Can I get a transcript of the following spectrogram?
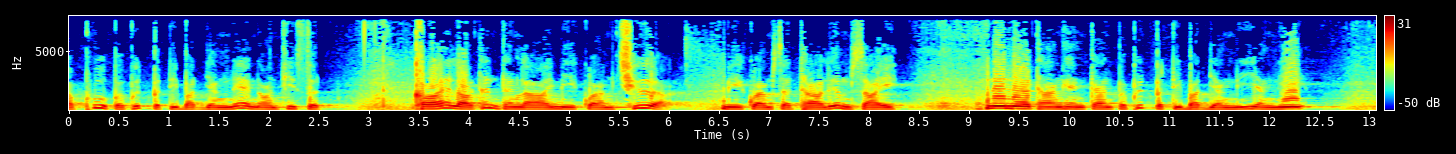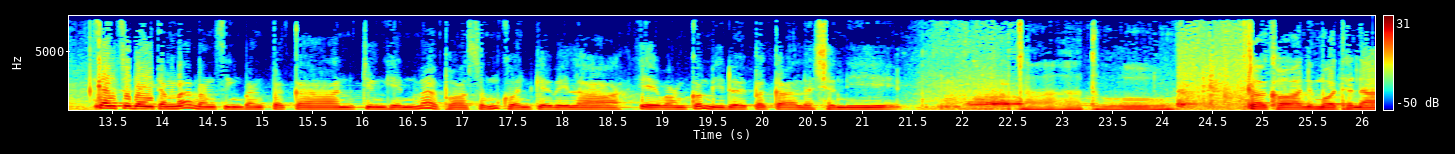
กับผู้ประพฤติปฏิบัติอย่างแน่นอนที่สุด ขอให้เราท่านทั้งหลายมีความเชื่อ มีความศรัทธาเลื่อมใส ในแนวทางแห่งการประพฤติปฏิบัติอย่างนี้อย่างนี้ การแสดงธรรมะบางสิ่งบางประการจึงเห็นว่าพอสมควรแก่เวลา เอวังก็มีด้วยประกาศชนีสาธุก็ขออนุโมทนา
